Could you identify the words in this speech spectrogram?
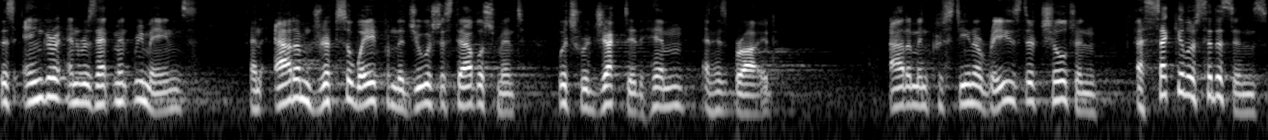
this anger and resentment remains, and Adam drifts away from the Jewish establishment which rejected him and his bride. Adam and Christina raised their children as secular citizens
